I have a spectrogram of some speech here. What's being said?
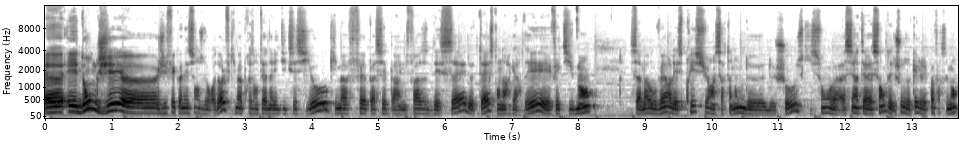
Euh, et donc j'ai euh, j'ai fait connaissance de Rodolphe, qui m'a présenté Analytics SEO, qui m'a fait passer par une phase d'essai, de test, on a regardé, et effectivement, ça m'a ouvert l'esprit sur un certain nombre de, choses qui sont euh, assez intéressantes et des choses auxquelles je n'avais pas forcément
